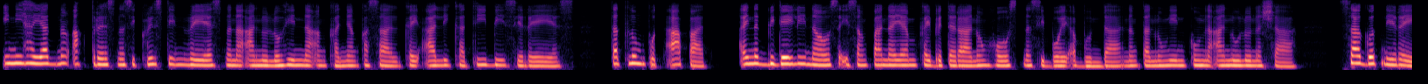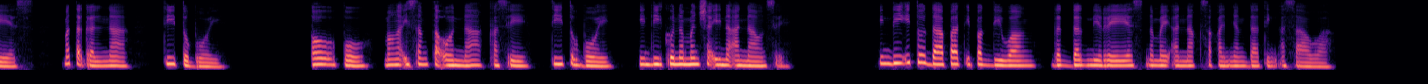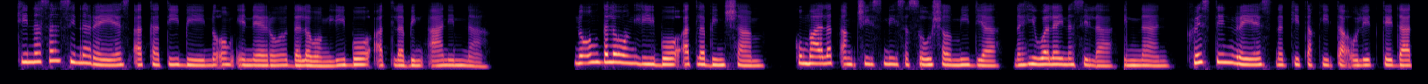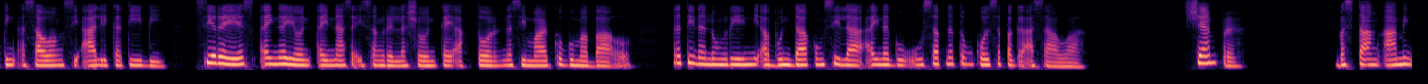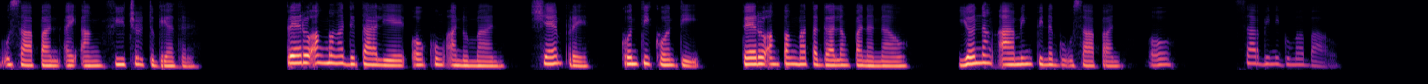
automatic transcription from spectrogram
Inihayag ng aktres na si Christine Reyes na naanuluhin na ang kanyang kasal kay Ali Katibi si Reyes, 34, ay nagbigay linaw sa isang panayam kay veteranong host na si Boy Abunda nang tanungin kung naanulo na siya. Sagot ni Reyes, matagal na, Tito Boy. Oo po, mga isang taon na kasi, Tito Boy, hindi ko naman siya ina-announce eh. Hindi ito dapat ipagdiwang, dagdag ni Reyes na may anak sa kanyang dating asawa. Kinasal sina Reyes at Katibi noong Enero 2016 na. Noong 2019, kumalat ang chismis sa social media na hiwalay na sila. Tingnan, Christine Reyes nagkita-kita ulit kay dating asawang si Ali Katibi. Si Reyes ay ngayon ay nasa isang relasyon kay aktor na si Marco Gumabao na tinanong rin ni Abunda kung sila ay nag-uusap na tungkol sa pag-aasawa. Siyempre, Basta ang aming usapan ay ang future together. Pero ang mga detalye o kung ano man, syempre, konti-konti. Pero ang pangmatagalang pananaw, yon ang aming pinag-uusapan. Oh, sabi ni Gumabao.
